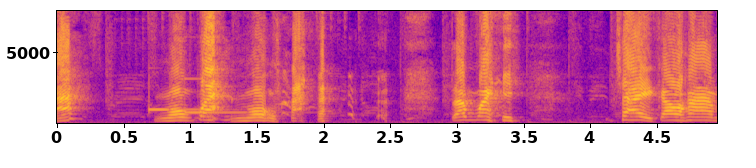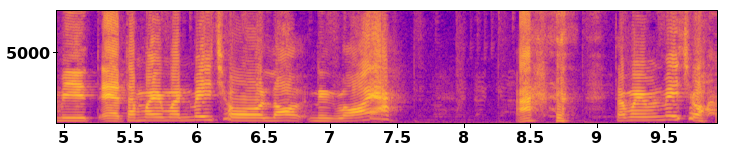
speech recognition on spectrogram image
ฮะงงปะงงปะทำไมใช่ 95 มี แต่ทำไมมันไม่โชว์ลอง100อะอะทำไมมันไม่โชว์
